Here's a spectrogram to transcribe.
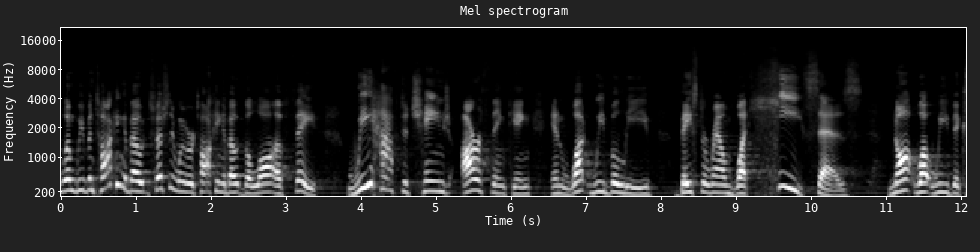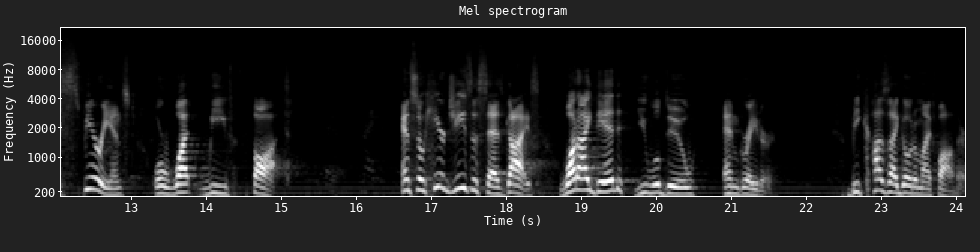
when we've been talking about, especially when we were talking about the law of faith, we have to change our thinking and what we believe based around what He says, not what we've experienced or what we've thought. And so here Jesus says, guys, what I did, you will do, and greater. Because I go to my Father.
